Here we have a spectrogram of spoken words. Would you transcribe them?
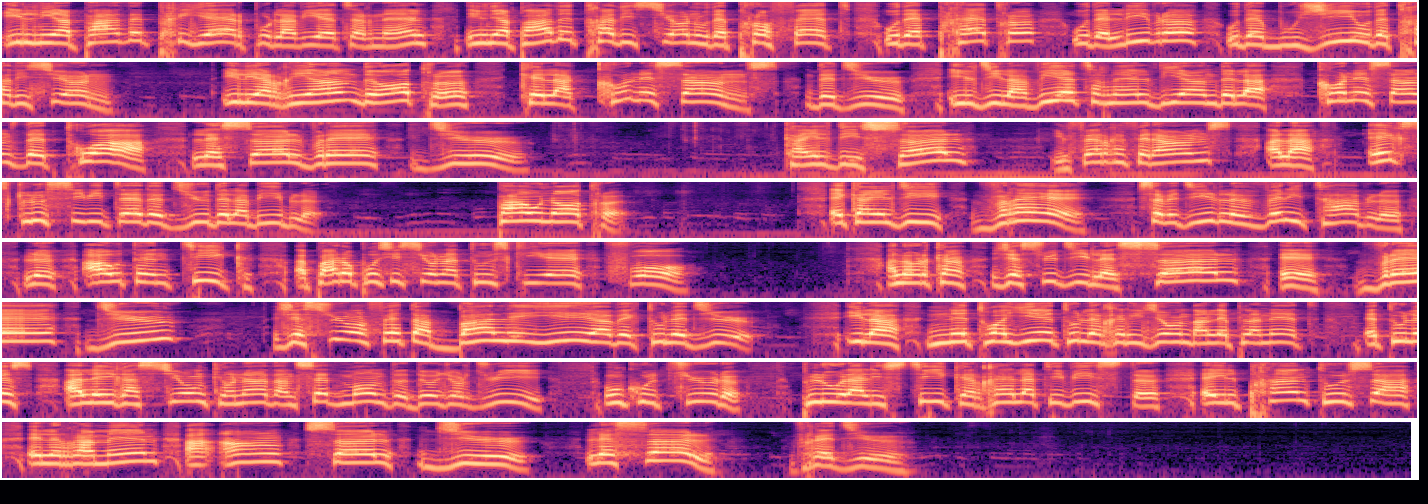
Il n'y a pas de prière pour la vie éternelle, il n'y a pas de tradition ou de prophète ou de prêtre ou de livre ou de bougie ou de tradition. Il n'y a rien d'autre que la connaissance de Dieu. Il dit la vie éternelle vient de la connaissance de toi, le seul vrai Dieu. Quand il dit seul, il fait référence à la exclusivité de Dieu de la Bible, pas un autre. Et quand il dit vrai, Ça veut dire le véritable, le authentique, par opposition à tout ce qui est faux. Alors quand Jésus dit le seul et vrai Dieu, Jésus en fait a balayé avec tous les dieux. Il a nettoyé toutes les religions dans les planètes et toutes les allégations qu'on a dans ce monde d'aujourd'hui. Une culture pluralistique relativiste. Et il prend tout ça et le ramène à un seul Dieu. Le seul vrai Dieu.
